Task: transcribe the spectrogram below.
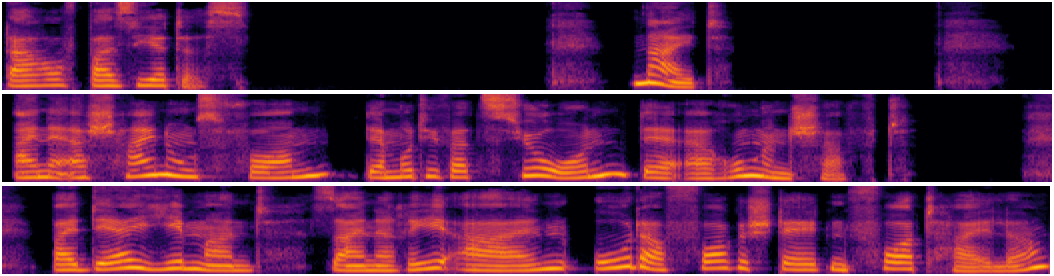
darauf basiert es. Neid. Eine Erscheinungsform der Motivation der Errungenschaft, bei der jemand seine realen oder vorgestellten Vorteile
